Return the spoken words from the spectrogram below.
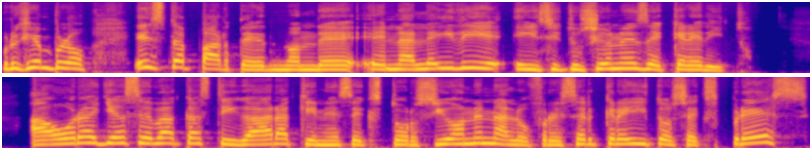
Por ejemplo, esta parte donde en la ley de instituciones de crédito, ahora ya se va a castigar a quienes extorsionen al ofrecer créditos express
